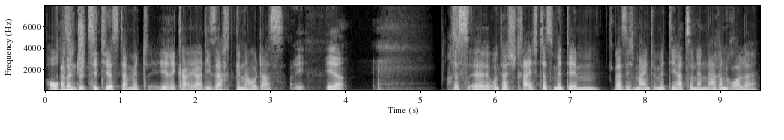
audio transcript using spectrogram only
Auch also wenn du zitierst damit Erika, ja, die sagt genau das. Ja. Das äh, unterstreicht das mit dem, was ich meinte, mit die hat so eine Narrenrolle,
